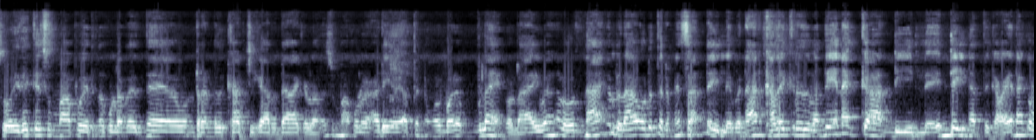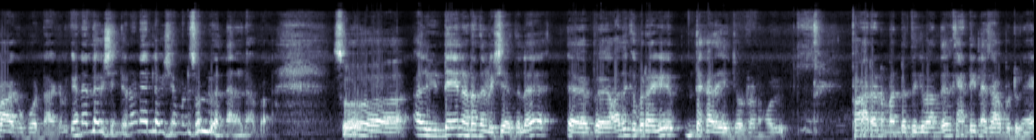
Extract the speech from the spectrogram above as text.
ஸோ இதுக்கு சும்மா போயிருந்த குள்ள இந்த ஒன்று ரெண்டு காட்சிக்காரன் ஆக்கள் வந்து சும்மா குள்ள அடி அப்போ விளையம் கொள்ள இவங்க ஒரு நாங்களா ஒருத்தருமே சண்டை இல்லை. இப்போ நான் கலைக்கிறது வந்து எனக்காண்டி இல்லை. எந்த இனத்துக்காக? எனக்கு வாக்கு போட்டாக்களுக்கு நல்ல விஷயம் சொன்னால் நல்ல விஷயம் மட்டும் சொல்லுவேன் தானடாப்பா ஸோ அது இடையே நடந்த விஷயத்தில் இப்போ அதுக்கு பிறகு இந்த கதையை சொல்கிறேன் உங்களுக்கு. பாராளுமன்றத்துக்கு வந்து கேன்டீனில் சாப்பிட்டுருங்க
